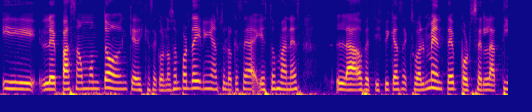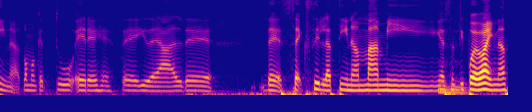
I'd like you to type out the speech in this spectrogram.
Y le pasa un montón que, que se conocen por dating, o lo que sea, y estos manes la objetifican sexualmente por ser latina, como que tú eres este ideal de de sexy latina, mami, ese tipo de vainas,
